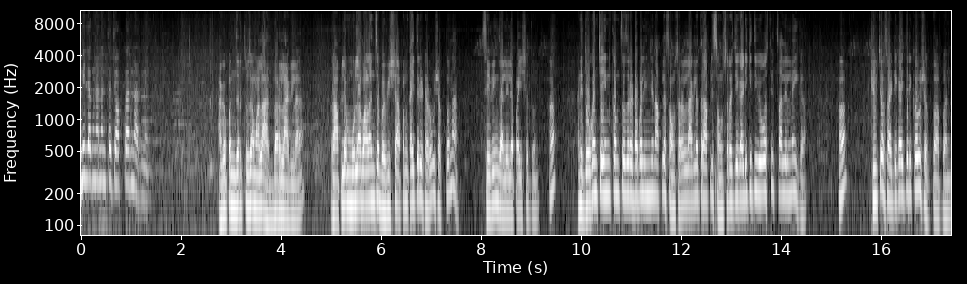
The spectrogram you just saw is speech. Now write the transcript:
मी लग्नानंतर जॉब करणार नाही. अगं पण जर तुझा मला हातभार लागला तर आपल्या मुलाबाळांचं भविष्य आपण काहीतरी ठरवू शकतो ना. सेव्हिंग झालेल्या पैशातून. हां? आणि दोघांच्या इन्कमचं जर डबल इंजिन आपल्या संसाराला लागलं तर आपली संसाराची गाडी किती व्यवस्थित चालेल नाही का? हां? फ्युचरसाठी काहीतरी करू शकतो आपण.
